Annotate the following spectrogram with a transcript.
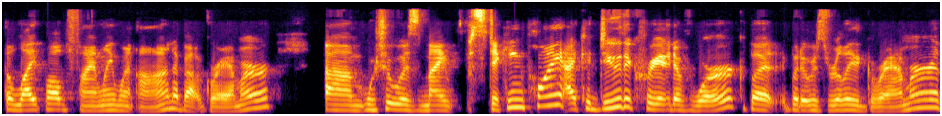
the light bulb finally went on about grammar, um, which was my sticking point. I could do the creative work, but but it was really the grammar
